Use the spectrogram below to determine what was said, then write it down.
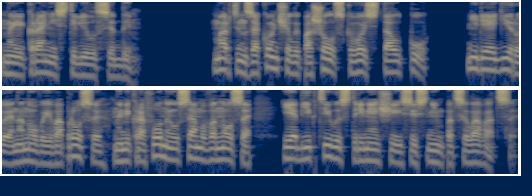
на экране стелился дым. Мартин закончил и пошел сквозь толпу, не реагируя на новые вопросы, на микрофоны у самого носа и объективы, стремящиеся с ним поцеловаться.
